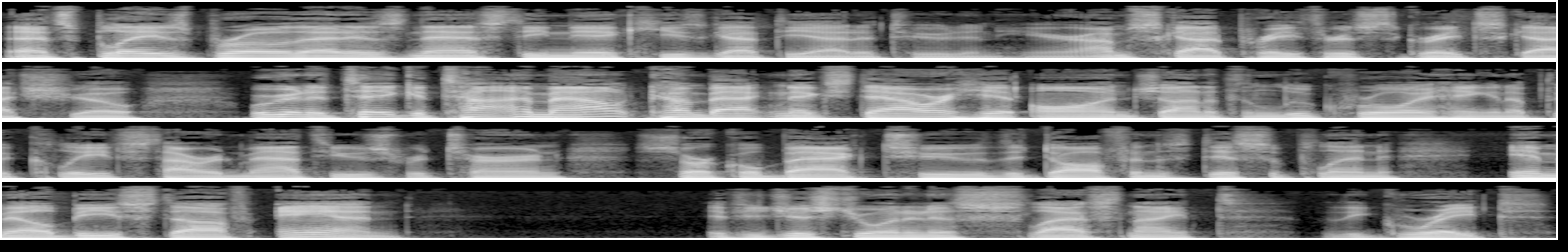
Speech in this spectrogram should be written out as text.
That's Blaise Bro. That is Nasty Nick. He's got the attitude in here. I'm Scott Prather. It's the Great Scott Show. We're going to take a time out, come back next hour, hit on Jonathan Lucroy hanging up the cleats, Howard Matthews return, circle back to the Dolphins discipline, MLB stuff, and if you're just joining us last night, the great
